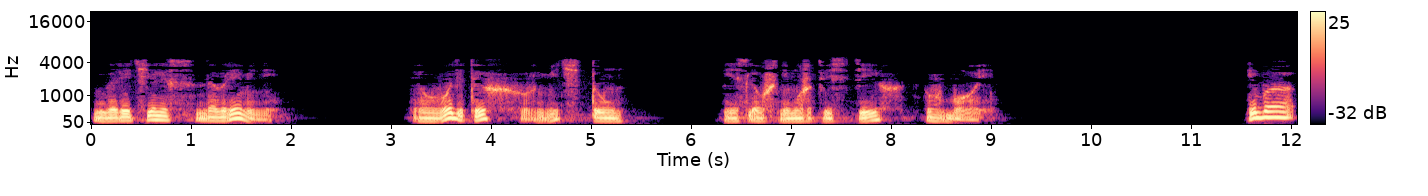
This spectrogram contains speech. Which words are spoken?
горячились до времени и уводит их в мечту, если уж не может вести их в бой. Ибо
